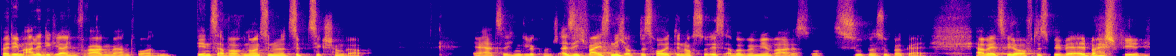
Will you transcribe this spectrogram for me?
bei dem alle die gleichen Fragen beantworten, den es aber 1970 schon gab. Ja, herzlichen Glückwunsch. Also ich weiß nicht, ob das heute noch so ist, aber bei mir war das so. Super, super geil. Aber jetzt wieder auf das BWL-Beispiel.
